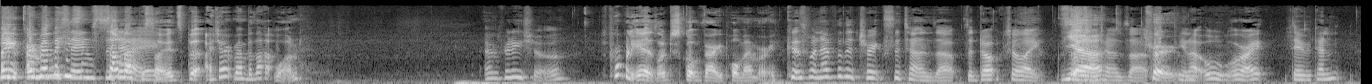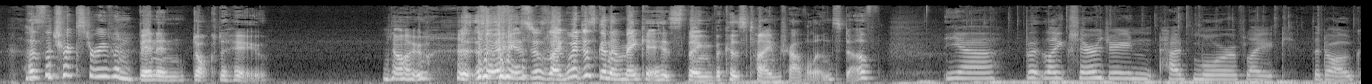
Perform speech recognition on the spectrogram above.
I, I remember he's in some day. episodes, but I don't remember that one. I'm pretty sure. Probably is. I've just got very poor memory. Because whenever the trickster turns up, the doctor like Yeah, turns up. true. You're like, oh, all right, David Tennant. Has the trickster even been in Doctor Who? No. it's just like we're just gonna make it his thing because time travel and stuff. Yeah, but like Sarah Jane had more of like the dog.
